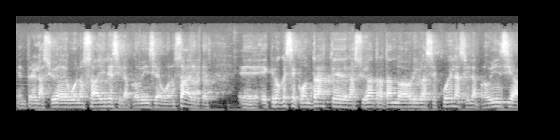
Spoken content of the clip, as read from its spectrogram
entre la ciudad de Buenos Aires y la provincia de Buenos Aires. Eh, eh, creo que ese contraste de la ciudad tratando de abrir las escuelas y la provincia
